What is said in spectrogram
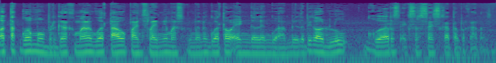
otak gue mau bergerak ke mana gue tahu punchline ini masuk ke mana gue tahu angle yang gue ambil. Tapi kalau dulu gue harus exercise kata per kata sih.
